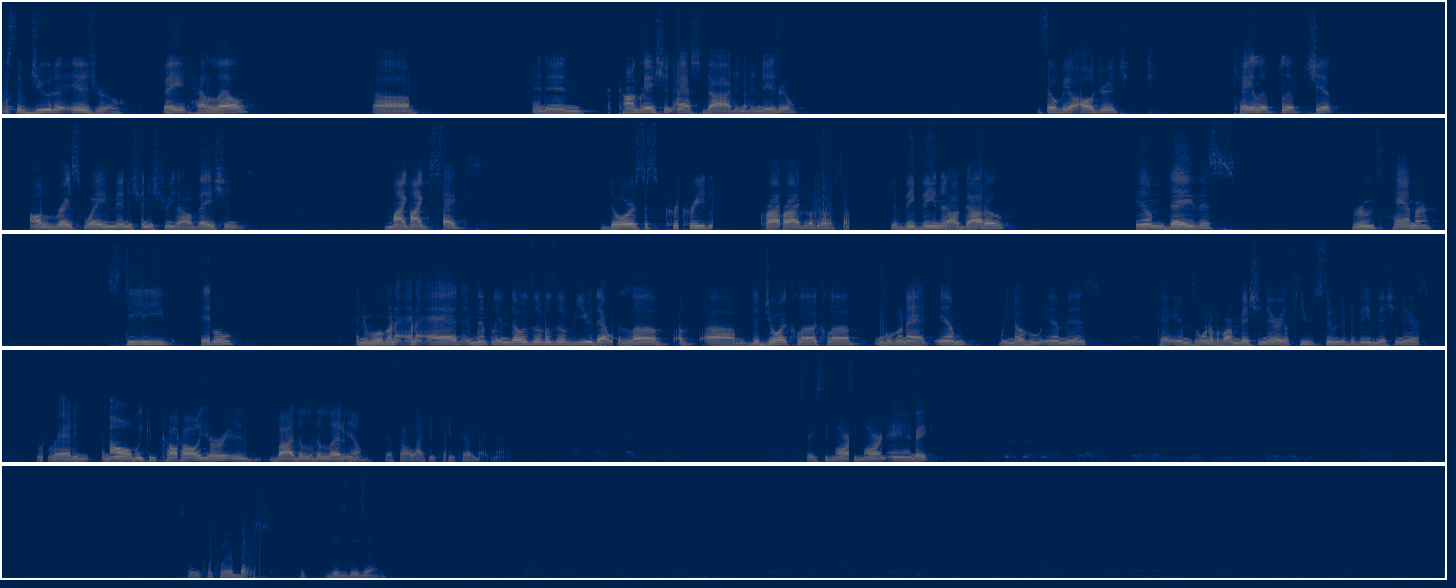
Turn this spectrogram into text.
Rest of Judah, Israel. Beit Hallel. Uh, and then Congregation Ashdod in, in Israel. Sylvia Aldridge. Caleb Ship. All Raceway Ministry Salvations. Mike, Saggs, Doris Creedler, Davina Delgado, M. Davis, Ruth Hammer, Steve Ibel. And then we're going to add, and simply, in those of, those of you that love of um, the Joy Club, Club, we're going to add M. We know who M is. Okay, M is one of our missionaries, a few soon to be missionaries. We're adding, and all we can call, call her is by the, the letter M. That's all I can, t- can tell you right now. Stacy Martin, Martin, and Greg. St. Clair Baptist. Does, does that?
